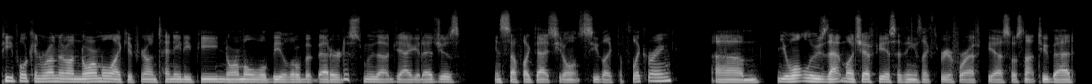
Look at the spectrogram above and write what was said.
people can run it on normal, like if you're on 1080p, normal will be a little bit better to smooth out jagged edges and stuff like that, so you don't see like the flickering. Um, you won't lose that much FPS. I think it's like three or four FPS, so it's not too bad.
